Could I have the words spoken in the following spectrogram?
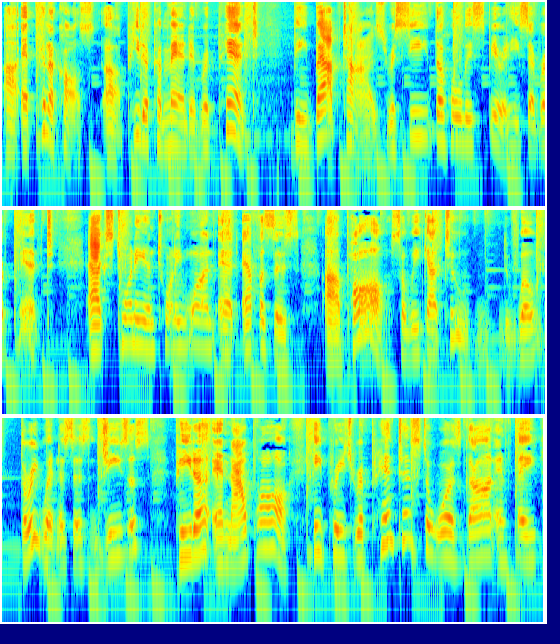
Uh, at Pentecost, uh, Peter commanded, "Repent, be baptized, receive the Holy Spirit." He said, "Repent." Acts 20 and 21 at Ephesus, uh, Paul. So we got two, well, three witnesses Jesus, Peter, and now Paul. He preached repentance towards God and faith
